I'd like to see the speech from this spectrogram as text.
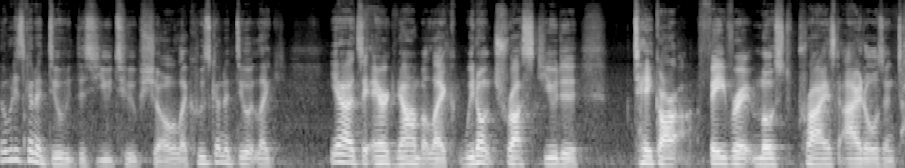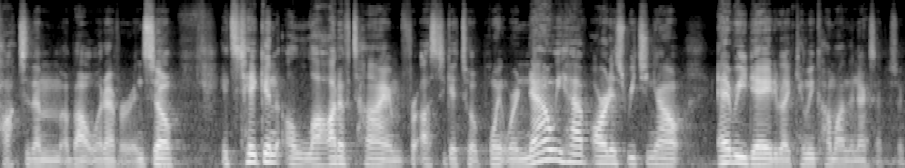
nobody's gonna do this YouTube show. Like, who's gonna do it? Like, yeah, it's Eric Nam, but like, we don't trust you to take our favorite, most prized idols and talk to them about whatever. And so it's taken a lot of time for us to get to a point where now we have artists reaching out every day to be like, can we come on the next episode?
